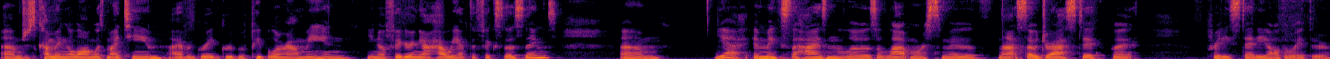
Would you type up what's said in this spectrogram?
um, just coming along with my team. I have a great group of people around me, and you know, figuring out how we have to fix those things. Um, yeah, it makes the highs and the lows a lot more smooth, not so drastic, but pretty steady all the way through.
